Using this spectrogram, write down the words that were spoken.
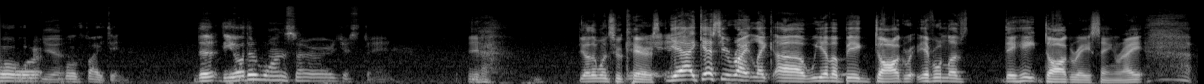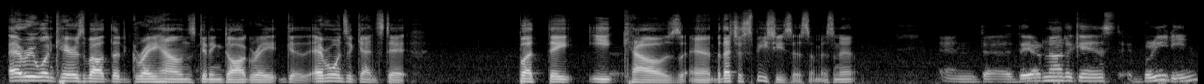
for Yeah. bullfighting. The the other ones are just. Uh, Yeah. The other ones, who cares? Yeah, I guess you're right. Like, uh, we have a big dog. Ra- everyone loves. They hate dog racing, right? Everyone cares about the greyhounds getting dog race. Everyone's against it, but they eat cows, and but that's just speciesism, isn't it? and uh, they are not against breeding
